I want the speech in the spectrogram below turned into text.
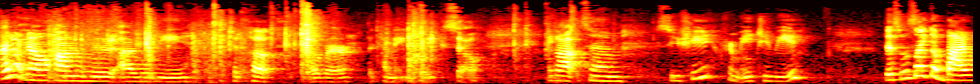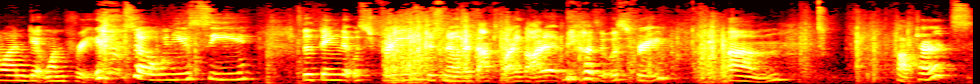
I don't know how in the mood I will be to cook over the coming week. So I got some sushi from HEB. This was like a buy one, get one free. so when you see the thing that was free, just know that that's why I got it because it was free. Um, Pop-Tarts.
